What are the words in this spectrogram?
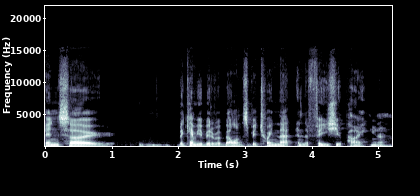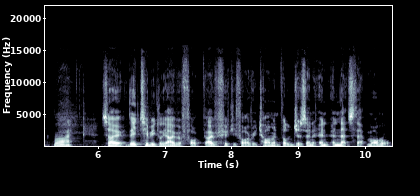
and so there can be a bit of a balance between that and the fees you pay, you know. Right. So they're typically over over 55 retirement villages, and, and, and that's that model.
